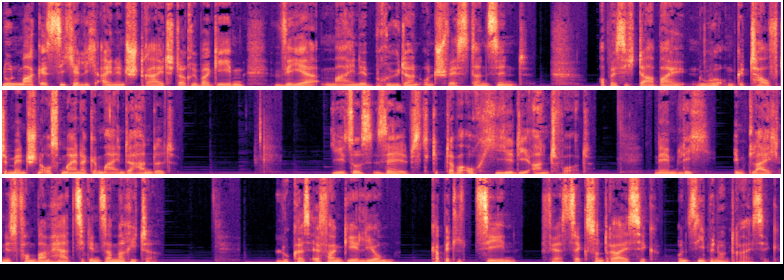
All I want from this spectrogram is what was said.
Nun mag es sicherlich einen Streit darüber geben, wer meine Brüdern und Schwestern sind. Ob es sich dabei nur um getaufte Menschen aus meiner Gemeinde handelt? Jesus selbst gibt aber auch hier die Antwort, nämlich im Gleichnis vom barmherzigen Samariter. Lukas Evangelium, Kapitel 10, Vers 36 und 37.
